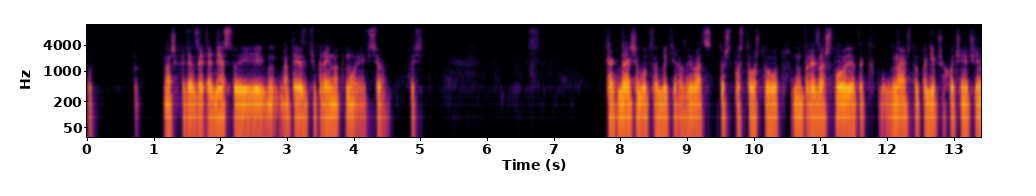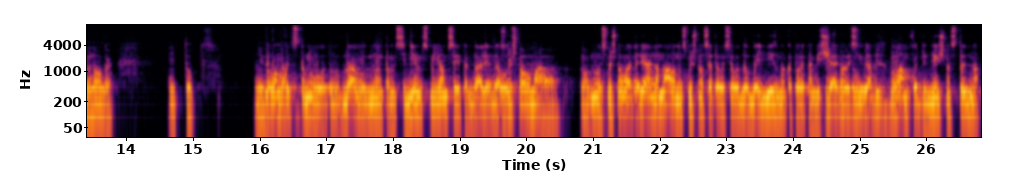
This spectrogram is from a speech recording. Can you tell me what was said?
вот наши хотят взять Одессу и отрезать Украину от моря, и все. То есть как дальше будут события развиваться? Потому что после того, что вот, ну, произошло, я так знаю, что погибших очень-очень много, и тут не Да вам хоть, ну вот, да, вот мы там сидим, смеемся и так далее. Да, Ну, вот. смешного мало. Ну, Ну, смешного это реально мало, но смешно с этого всего долбоебизма, который там вещает в России, да? Но вам хоть лично стыдно?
